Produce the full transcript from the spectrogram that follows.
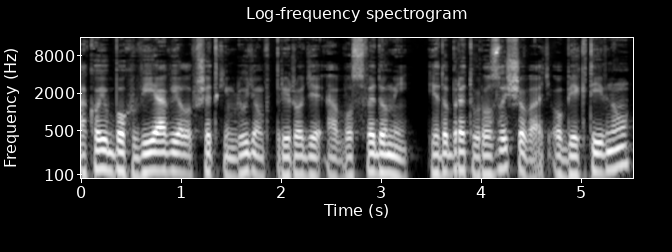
ako ju Boh vyjavil všetkým ľuďom v prírode a vo svedomí. Je dobre tu rozlišovať objektívnu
